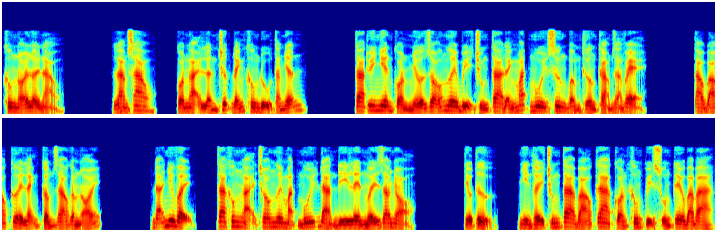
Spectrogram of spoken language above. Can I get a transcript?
không nói lời nào. Làm sao, còn ngại lần trước đánh không đủ tàn nhẫn? Ta tuy nhiên còn nhớ rõ ngươi bị chúng ta đánh mắt mũi xương bầm thương cảm dáng vẻ. Tào báo cười lạnh cầm dao găm nói. Đã như vậy, ta không ngại cho ngươi mặt mũi đản đi lên mấy dao nhỏ. Tiểu tử, nhìn thấy chúng ta báo ca còn không quỳ xuống kêu ba ba.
